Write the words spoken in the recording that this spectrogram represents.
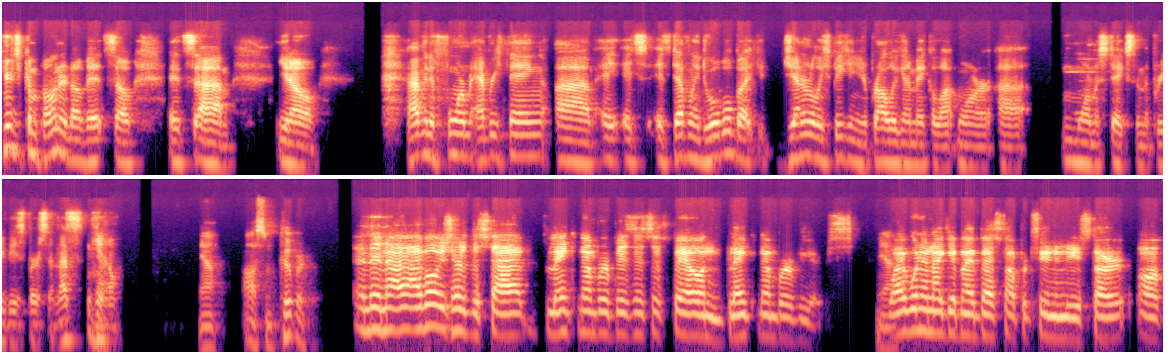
huge component of it. So it's um you know having to form everything uh, it, it's it's definitely doable but generally speaking you're probably going to make a lot more uh more mistakes than the previous person. That's you know. Yeah awesome kooper and then I, have always heard the stat blank number of businesses fail in blank number of years yeah. why wouldn't i get my best opportunity to start off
